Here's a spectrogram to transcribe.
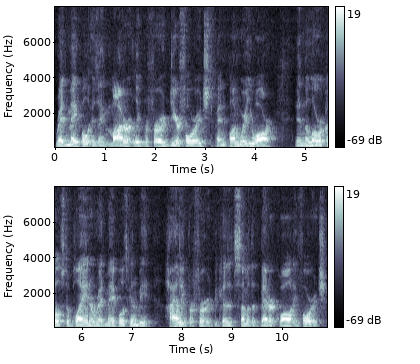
Red maple is a moderately preferred deer forage, depending upon where you are. In the lower coastal plain, a red maple is going to be highly preferred because it's some of the better quality forage.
